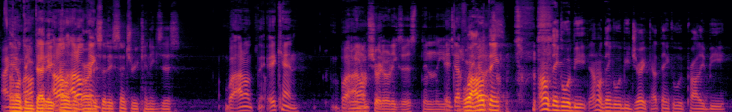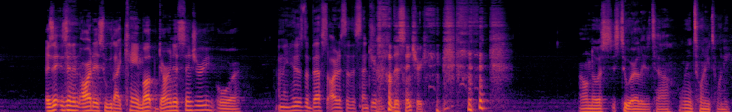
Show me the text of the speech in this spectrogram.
I don't am. think that it, I don't, think I don't artists think, of the century can exist. but I don't think it can. But I mean, don't I'm sure it would exist in the year. It Well, I don't does. think I don't think it would be I don't think it would be Drake. I think it would probably be is it is it an artist who like came up during this century or I mean, who's the best artist of the century? Of the century. I don't know, it's it's too early to tell. We're in twenty twenty.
